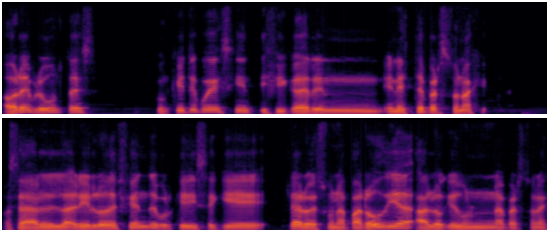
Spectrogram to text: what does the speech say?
Ahora mi pregunta es, ¿con qué te puedes identificar en, en este personaje? O sea, el Ariel lo defiende porque dice que, claro, es una parodia a lo que es una persona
